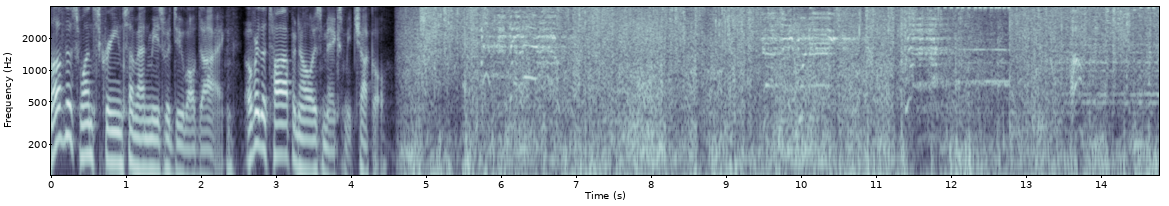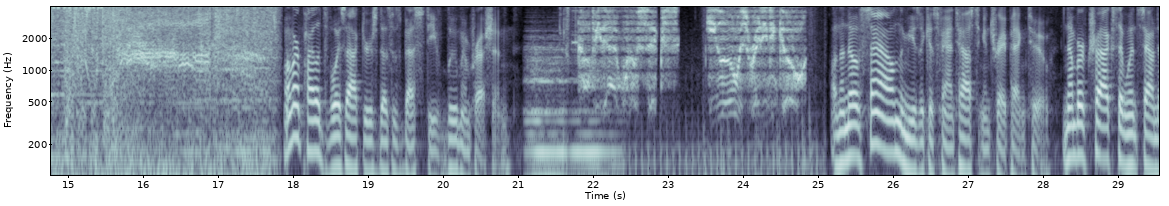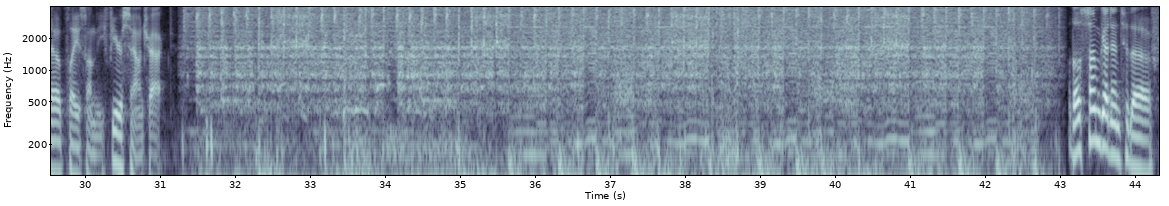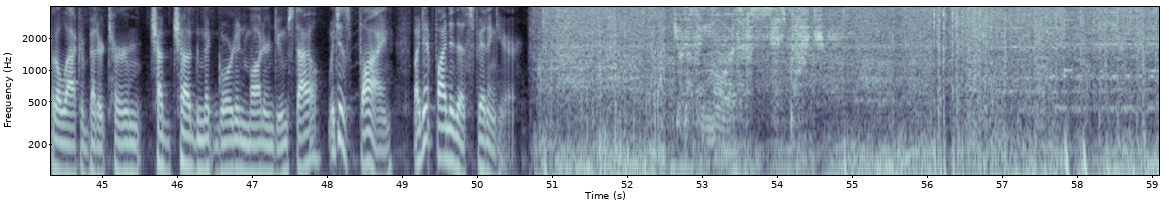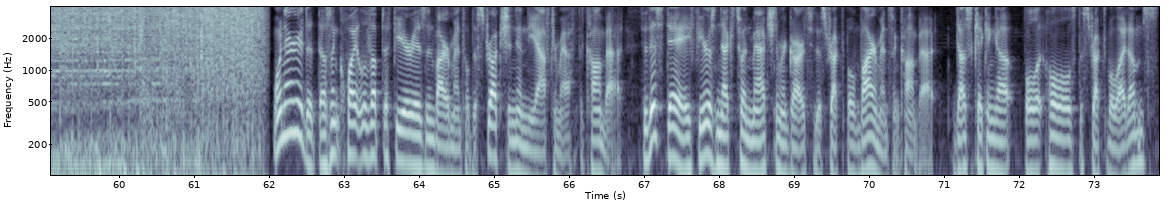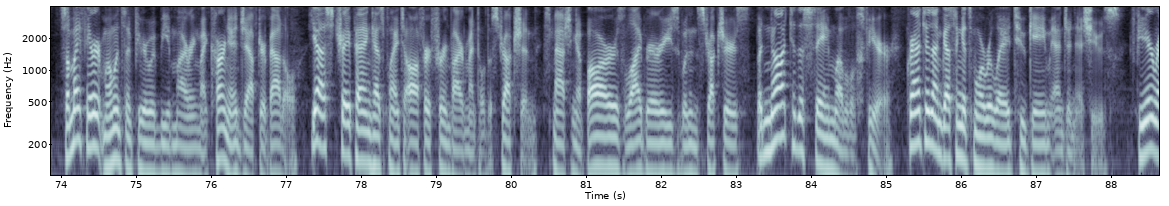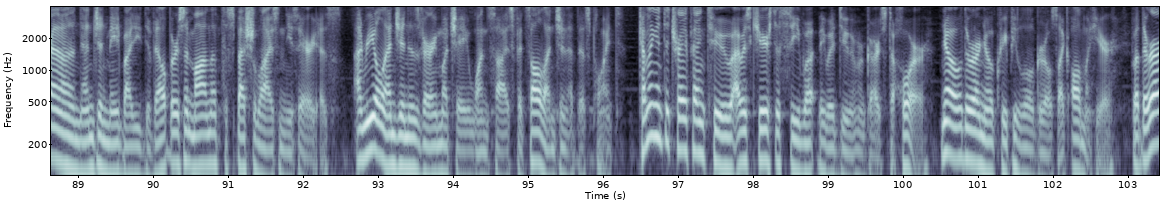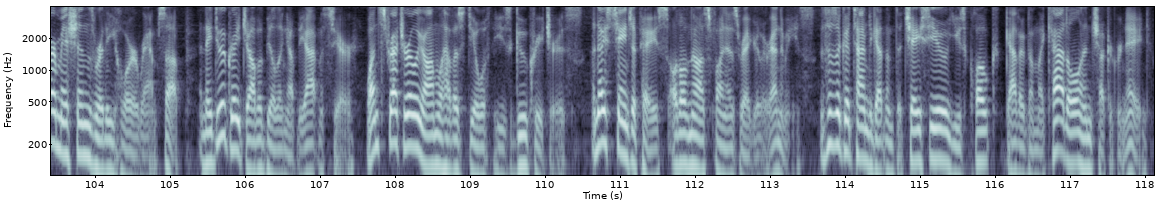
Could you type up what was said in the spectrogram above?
love this one screen some enemies would do while dying. Over the top and always makes me chuckle. One of our pilot's voice actors does his best Steve Blum impression. Copy that, 106. Helo is ready to go. On the note of sound, the music is fantastic in Trepang 2. A number of tracks that wouldn't sound out of place on the Fear soundtrack. Although some get into the, for the lack of better term, chug chug Mick Gordon modern Doom style, which is fine, but I didn't find it as fitting here. One area that doesn't quite live up to Fear is environmental destruction in the aftermath of combat. To this day, Fear is next to unmatched in regards to destructible environments in combat. Dust kicking up, bullet holes, destructible items. Some of my favorite moments in Fear would be admiring my carnage after a battle. Yes, Trepang has plenty to offer for environmental destruction, smashing up bars, libraries, wooden structures, but not to the same level as Fear. Granted, I'm guessing it's more related to game engine issues. Fear ran on an engine made by the developers at Monolith to specialize in these areas. Unreal Engine is very much a one size fits all engine at this point. Coming into Trepang 2, I was curious to see what they would do in regards to horror. No, there are no creepy little girls like Alma here. But there are missions where the horror ramps up, and they do a great job of building up the atmosphere. One stretch early on will have us deal with these goo creatures. A nice change of pace, although not as fun as regular enemies. This is a good time to get them to chase you, use cloak, gather them like cattle, and chuck a grenade.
